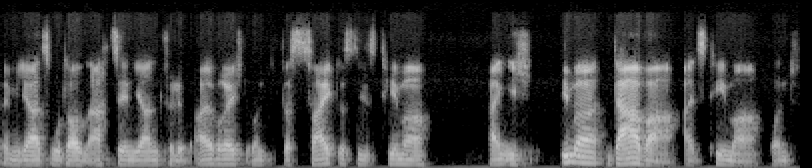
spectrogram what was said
im Jahr 2018 Jan Philipp Albrecht. Und das zeigt, dass dieses Thema eigentlich immer da war als Thema. Und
